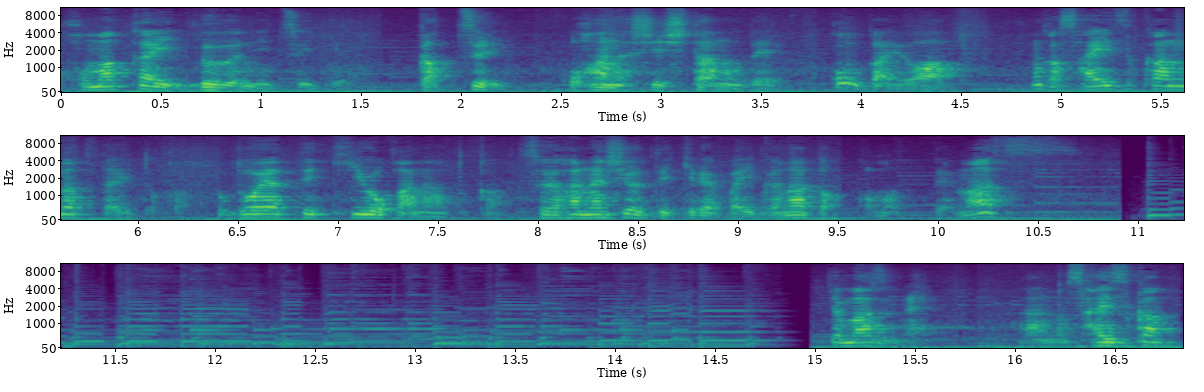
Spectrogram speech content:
細かい部分についてがっつりお話ししたので今回はなんかサイズ感だったりとかどうやって着ようかなとかそういう話をできればいいかなと思ってます。じゃあまずねあのサイズ感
